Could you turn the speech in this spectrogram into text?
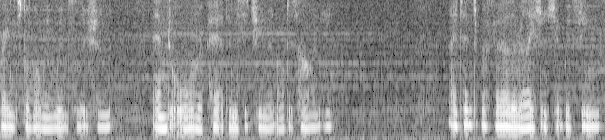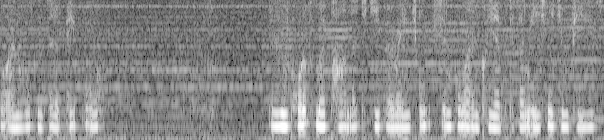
brainstorm a win-win solution and or repair the misattunement or disharmony. I tend to prefer the relationship with things or animals instead of people. It is important for my partner to keep arrangements simple and clear because I'm easily confused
